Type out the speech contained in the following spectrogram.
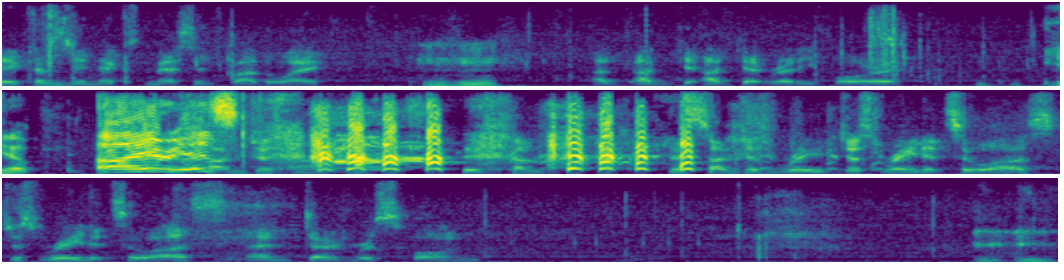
Here comes your next message, by the way. hmm I'd, I'd, get, I'd get ready for it. Yep. Oh, here he is. Time just, this, time, this time, just read, just read it to us. Just read it to us, and don't respond.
